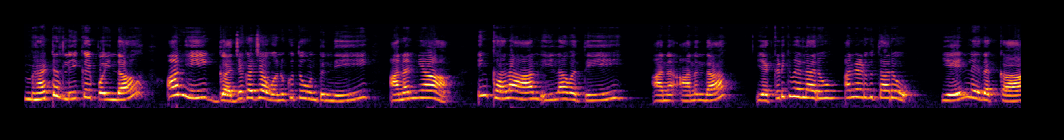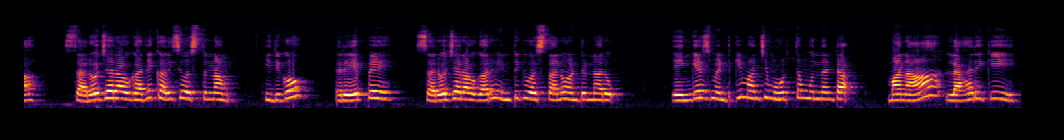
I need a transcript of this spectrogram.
మ్యాటర్ లీక్ అయిపోయిందా అని గజగజ వణుకుతూ ఉంటుంది అనన్య. ఇంకలా లీలావతి అన ఆనంద ఎక్కడికి వెళ్ళారు అని అడుగుతారు. ఏం లేదక్కా. సరోజారావు గారిని కలిసి వస్తున్నాం. ఇదిగో రేపే సరోజారావు గారు ఇంటికి వస్తాను అంటున్నారు. ఎంగేజ్మెంట్కి మంచి ముహూర్తం ఉందంట. మన లహరికి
